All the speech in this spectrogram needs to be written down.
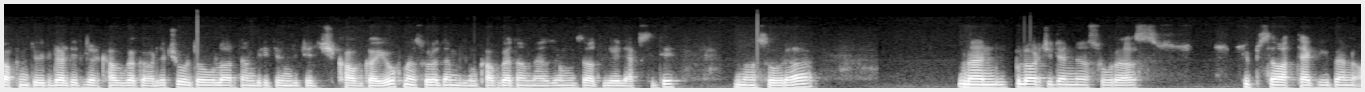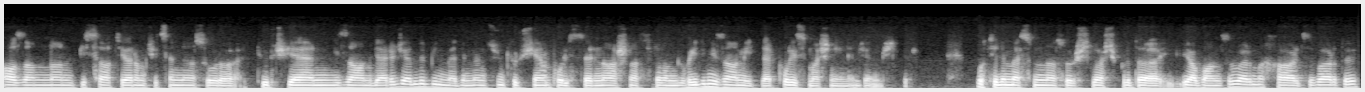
Qapını döydülər, dedilər kavqa qardı ki, orada onlardan biri döndü dedi ki, kavqa yox. Mən sonradan bildim kavqadan mənzurum mücadilə ləfzidir. Bundan sonra mən bunlar gedəndən sonra sübh saat təqribən azandan 1 saat yarım keçəndən sonra Türkiyənin nizamiləri gəldi, bilmədim. Mən üçün Türkiyənin polislərinə aşinaçılığım yox idi, nizami idilər, polis maşını ilə gəlmişdilər. Otelin məsulundan soruşdular ki, burada yabancı varmı, xarici vardı.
